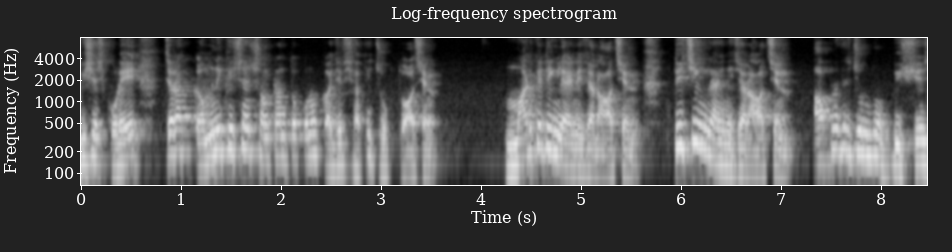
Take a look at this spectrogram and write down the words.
বিশেষ করে যারা কমিউনিকেশন সংক্রান্ত কোনো কাজের সাথে যুক্ত আছেন। মার্কেটিং লাইনে যারা আছেন টিচিং লাইনে যারা আছেন আপনাদের জন্য বিশেষ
